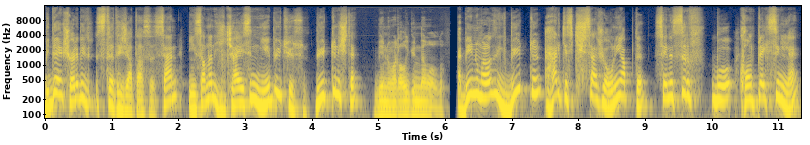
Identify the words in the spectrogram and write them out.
bir de şöyle bir strateji hatası. Sen insanların hikayesini niye büyütüyorsun? Büyüttün işte. Bir numaralı gündem oldu. Ya Bir numaralı değil, büyüttün. Herkes kişisel şovunu yaptı. Seni sırf bu kompleksinle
